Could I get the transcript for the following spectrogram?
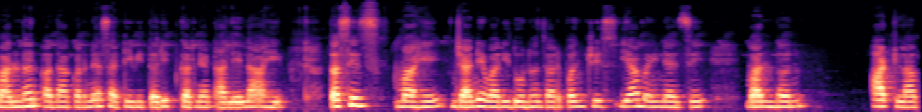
मानधन अदा करण्यासाठी वितरित करण्यात आलेला आहे. तसेच माहे जानेवारी दोन हजार पंचवीस या महिन्याचे मानधन आठ लाख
